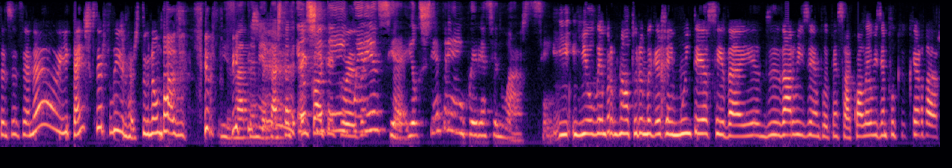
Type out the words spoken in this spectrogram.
Portanto, a dizer, não, e tens que ser feliz, mas tu não estás a ser feliz. Exatamente, eles sentem a incoerência, eles sentem a incoerência no ar, sim. E, e eu lembro-me que na altura me agarrei muito a essa ideia de dar o exemplo, a pensar qual é o exemplo que eu quero dar.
